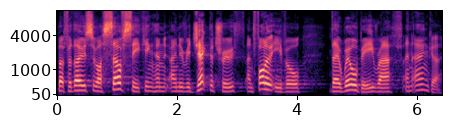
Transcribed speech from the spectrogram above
But for those who are self seeking and, and, who reject the truth and follow evil, there will be wrath and anger.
